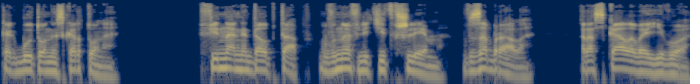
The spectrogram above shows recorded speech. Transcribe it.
как будто он из картона. Финальный долбтап вновь летит в шлем, в забрало, раскалывая его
